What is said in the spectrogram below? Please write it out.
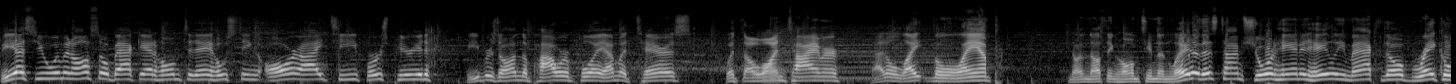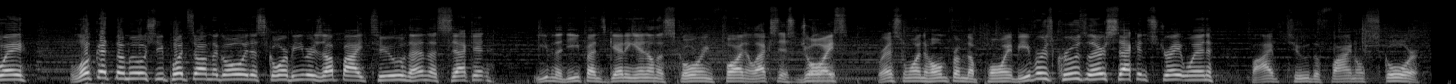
BSU women also back at home today hosting RIT. First period, Beavers on the power play. Emma Terres with the one-timer. That'll light the lamp. No, nothing home team. Then later this time, shorthanded Haley Mack, though, breakaway. Look at the move she puts on the goalie to score. Beavers up by two. Then the second. Even the defense getting in on the scoring fun. Alexis Joyce press one home from the point. Beavers cruise their second straight win. 5-2 the final score.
